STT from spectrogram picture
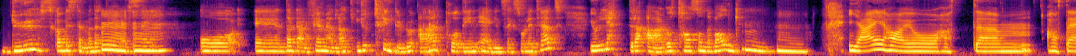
du skal bestemme dette helt selv. Og eh, det er derfor jeg mener at jo tryggere du er på din egen seksualitet, jo lettere er det å ta sånne valg. Jeg har jo hatt, um, hatt det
